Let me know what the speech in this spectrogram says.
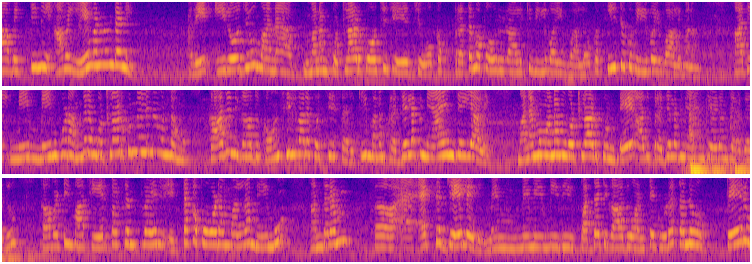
ఆ వ్యక్తిని ఆమె ఏమనుండని రే ఈరోజు మన మనం కొట్లాడుకోవచ్చు చేయొచ్చు. ఒక ప్రథమ పౌరురాలకి విలువ ఇవ్వాలి. ఒక సీటుకు విలువ ఇవ్వాలి మనం. అది మేము మేము కూడా అందరం కొట్లాడుకున్నమే ఉన్నాము. కాదని కాదు కౌన్సిల్ వరకు వచ్చేసరికి మనం ప్రజలకు న్యాయం చేయాలి. మనము మనం కొట్లాడుకుంటే అది ప్రజలకు న్యాయం చేయడం జరగదు. కాబట్టి మా చైర్పర్సన్ పేరు ఎత్తకపోవడం వల్ల మేము అందరం యాక్సెప్ట్ చేయలేదు. మేము మేము ఇది పద్ధతి కాదు అంటే కూడా తను పేరు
